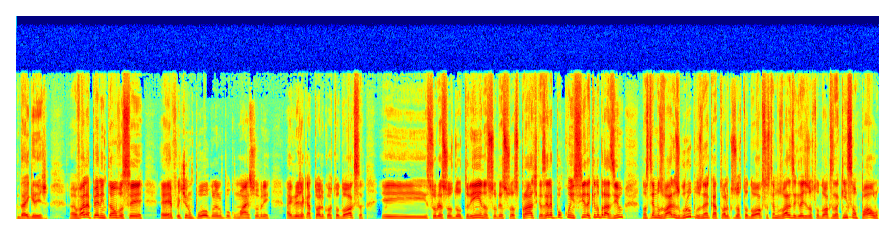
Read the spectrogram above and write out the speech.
da igreja. Uh, vale a pena então você é, refletir um pouco, ler um pouco mais sobre a Igreja Católica Ortodoxa e sobre as suas doutrinas, sobre as suas práticas. Ela é pouco conhecida aqui no Brasil. Nós temos vários grupos, né, católicos ortodoxos, temos várias igrejas ortodoxas aqui em São Paulo,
